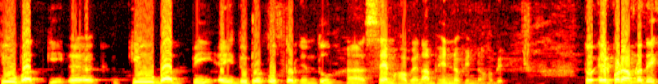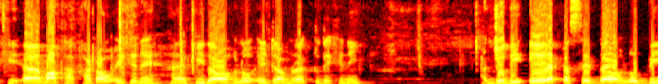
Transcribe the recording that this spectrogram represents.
কিউ বাদ কি কিউ বাদ পি এই দুটোর উত্তর কিন্তু সেম হবে না, ভিন্ন ভিন্ন হবে। তো এরপরে আমরা দেখি মাথা খাটাও, এখানে কি দেওয়া হলো, এটা আমরা একটু দেখে নিই। যদি এ একটা সেট দেওয়া হলো বি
